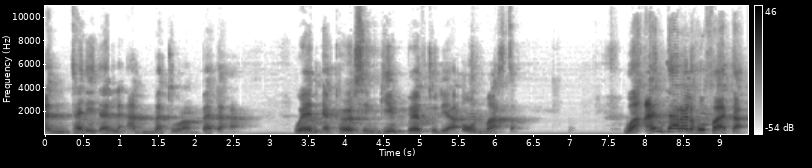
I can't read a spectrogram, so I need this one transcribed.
أن تلد الأمة ربتها when a person give birth to their own master. وأن ترى الحفاة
